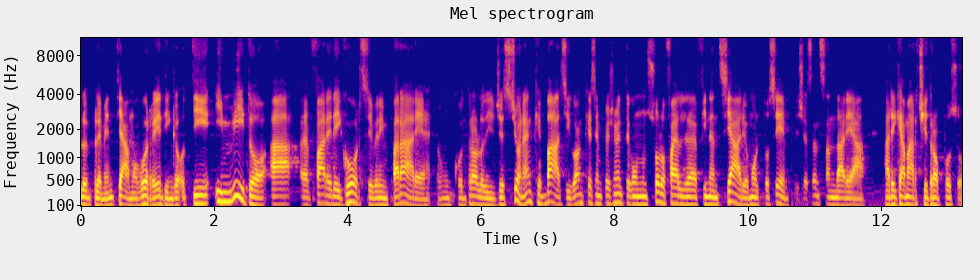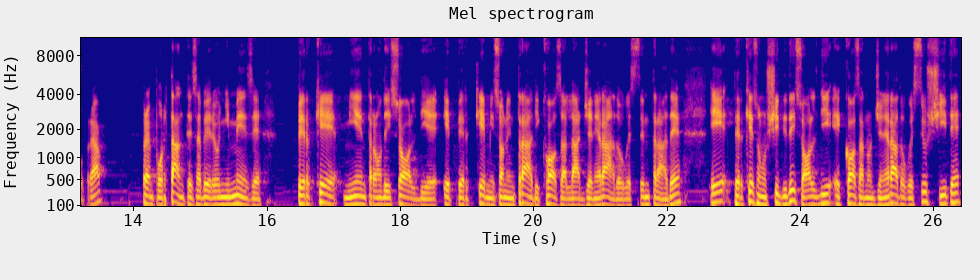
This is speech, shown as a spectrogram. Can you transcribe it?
lo implementiamo con rating, ti invito a eh, fare dei corsi per imparare un controllo di gestione anche basico, anche semplicemente con un solo file finanziario molto semplice, senza andare a a ricamarci troppo sopra, però è importante sapere ogni mese perché mi entrano dei soldi e, e, perché mi sono entrati, cosa l'ha generato queste entrate e perché sono usciti dei soldi e cosa hanno generato queste uscite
